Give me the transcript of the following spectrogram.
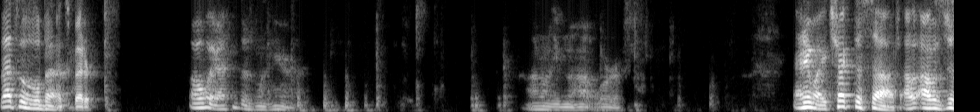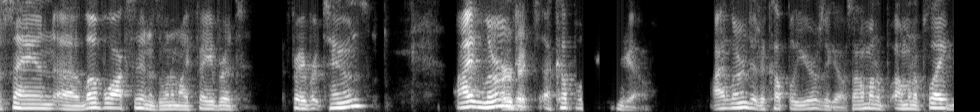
That's a little better. That's better. Oh wait, I think there's one here. I don't even know how it works. Anyway, check this out. I, I was just saying, uh, "Love Walks In" is one of my favorite favorite tunes. I learned Perfect. it a couple years ago. I learned it a couple years ago, so I'm gonna I'm gonna play.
